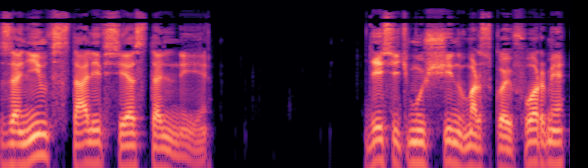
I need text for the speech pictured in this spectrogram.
За ним встали все остальные. Десять мужчин в морской форме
